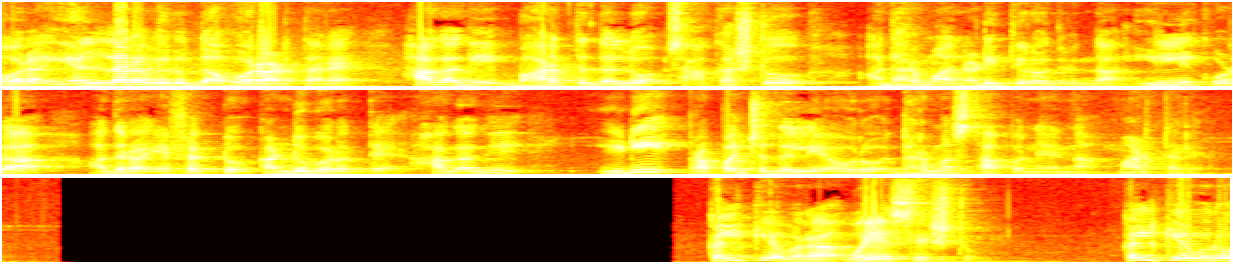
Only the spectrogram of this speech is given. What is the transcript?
ಅವರ ಎಲ್ಲರ ವಿರುದ್ಧ ಹೋರಾಡ್ತಾರೆ. ಹಾಗಾಗಿ ಭಾರತದಲ್ಲೂ ಸಾಕಷ್ಟು ಅಧರ್ಮ ನಡೀತಿರೋದ್ರಿಂದ ಇಲ್ಲಿ ಕೂಡ ಅದರ ಎಫೆಕ್ಟು ಕಂಡುಬರುತ್ತೆ. ಹಾಗಾಗಿ ಇಡೀ ಪ್ರಪಂಚದಲ್ಲಿ ಅವರು ಧರ್ಮ ಸ್ಥಾಪನೆಯನ್ನು ಮಾಡ್ತಾರೆ. ಕಲ್ಕಿಯವರ ವಯಸ್ಸೆಷ್ಟು ಕಲ್ಕಿಯವರು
